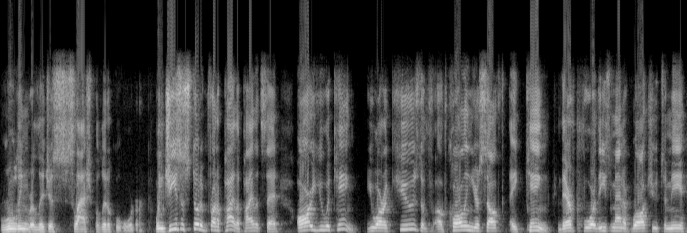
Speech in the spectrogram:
ruling religious slash political order. When Jesus stood in front of Pilate, Pilate said, Are you a king? You are accused of, of calling yourself a king. Therefore, these men have brought you to me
